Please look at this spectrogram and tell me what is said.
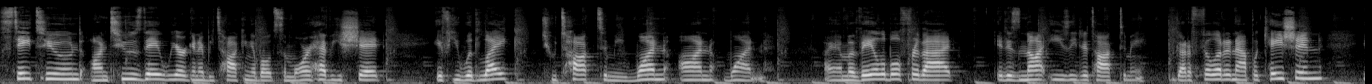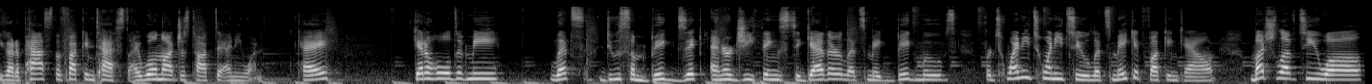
Stay tuned. On Tuesday, we are going to be talking about some more heavy shit. If you would like to talk to me one on one, I am available for that. It is not easy to talk to me. You got to fill out an application. You got to pass the fucking test. I will not just talk to anyone. Okay? Get a hold of me. Let's do some big dick energy things together. Let's make big moves for 2022. Let's make it fucking count. Much love to you all,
